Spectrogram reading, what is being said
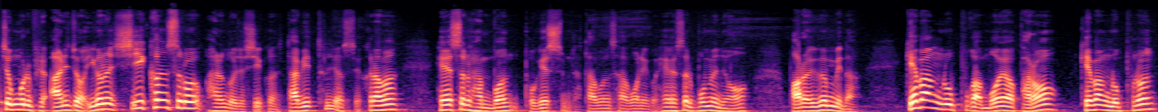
정보를 필요, 아니죠. 이거는 시퀀스로 하는 거죠. 시퀀스. 답이 틀렸어요. 그러면 해설을 한번 보겠습니다. 답은 4번이고 해설을 보면요. 바로 이겁니다. 개방 루프가 뭐예요? 바로 개방 루프는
